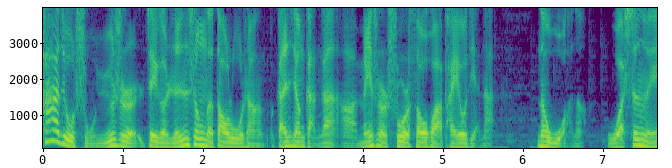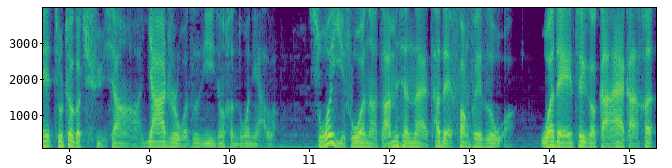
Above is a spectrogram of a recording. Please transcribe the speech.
他就属于是这个人生的道路上敢想敢干啊，没事说说骚话排忧解难。那我呢？我身为就这个取向啊，压制我自己已经很多年了。所以说呢，咱们现在他得放飞自我，我得这个敢爱敢恨。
